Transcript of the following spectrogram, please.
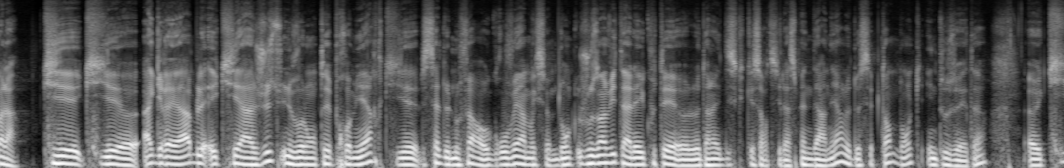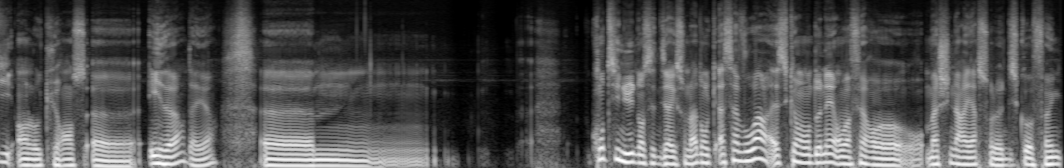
voilà, qui est, qui est euh, agréable et qui a juste une volonté première qui est celle de nous faire groover un maximum. Donc je vous invite à aller écouter euh, le dernier disque qui est sorti la semaine dernière, le 2 septembre, donc Into the Ether, euh, qui en l'occurrence Either d'ailleurs continue dans cette direction-là. Donc, à savoir, est-ce qu'à un moment donné, on va faire machine arrière sur le disco funk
